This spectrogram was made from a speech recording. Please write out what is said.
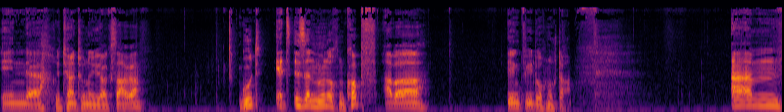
in der Return to New York Saga. Gut, jetzt ist er nur noch ein Kopf, aber irgendwie doch noch da. Ähm,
